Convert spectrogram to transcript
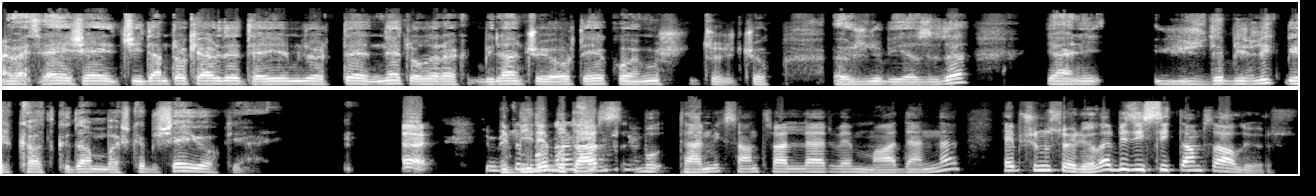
Evet ve şey Çiğdem Toker de T24'te net olarak bilançoyu ortaya koymuştur çok özlü bir yazıda. Yani yüzde birlik bir katkıdan başka bir şey yok yani. Evet. Şimdi e, bir de bu tarz sonra... bu termik santraller ve madenler hep şunu söylüyorlar. Biz istihdam sağlıyoruz.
